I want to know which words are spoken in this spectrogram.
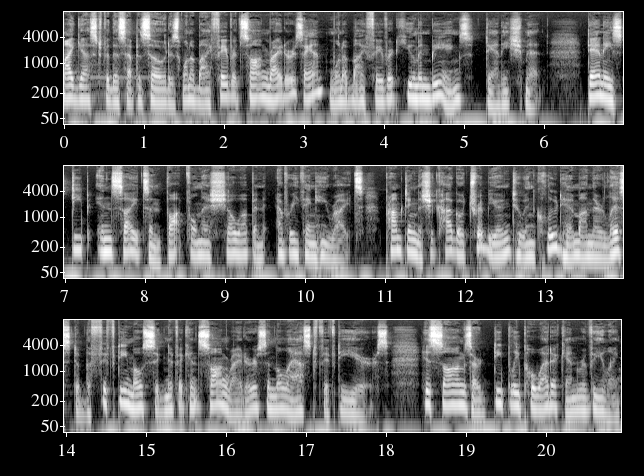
My guest for this episode is one of my favorite songwriters and one of my favorite human beings, Danny Schmidt. Danny's deep insights and thoughtfulness show up in everything he writes, prompting the Chicago Tribune to include him on their list of the 50 most significant songwriters in the last 50 years. His songs are deeply poetic and revealing.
